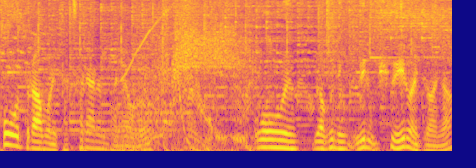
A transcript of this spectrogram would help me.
코어드라몬이 다 처리하는 방향으로. 오, 야, 야 근데 왜, 왜 이리 많이 들어가냐?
